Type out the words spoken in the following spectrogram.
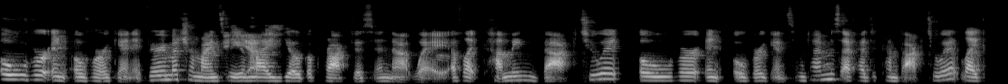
over and over again. It very much reminds me of my yoga practice in that way of like coming back to it over and over again. Sometimes I've had to come back to it like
